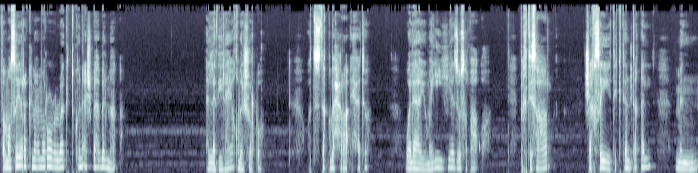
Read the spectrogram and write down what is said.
فمصيرك مع مرور الوقت تكون أشبه بالماء الذي لا يقبل شربه وتستقبح رائحته ولا يميز صفاؤه. باختصار شخصيتك تنتقل من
